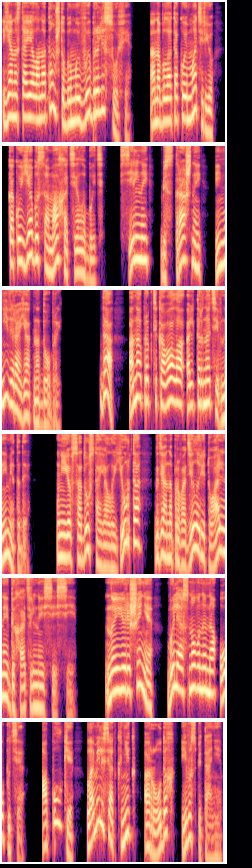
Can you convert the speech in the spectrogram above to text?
Я настояла на том, чтобы мы выбрали Софи. Она была такой матерью, какой я бы сама хотела быть. Сильной, бесстрашной и невероятно доброй. Да, она практиковала альтернативные методы. У нее в саду стояла юрта, где она проводила ритуальные дыхательные сессии. Но ее решения были основаны на опыте, а полки ломились от книг о родах и воспитании.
